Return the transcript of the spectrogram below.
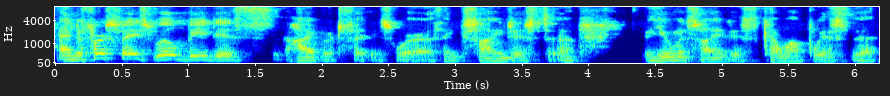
and the first phase will be this hybrid phase where I think scientists, uh, human scientists come up with the,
